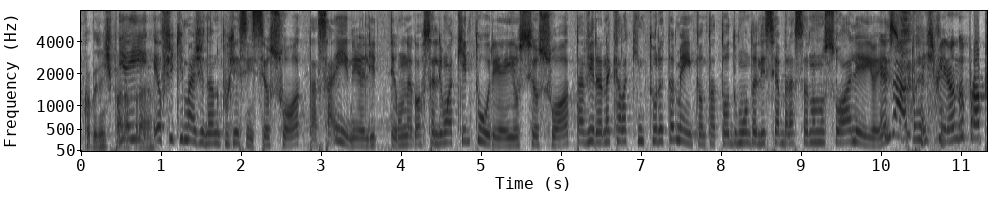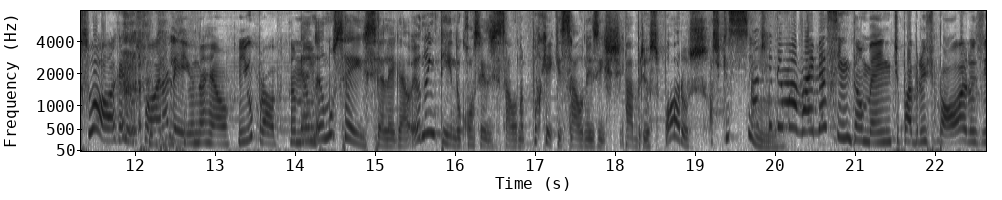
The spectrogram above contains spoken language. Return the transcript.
quando a gente para E aí, pra. eu fico imaginando, porque assim, seu suor tá saindo, e ali tem um negócio ali, uma quentura, e aí o seu suor tá virando aquela quentura também. Então tá todo mundo ali se abraçando no suor alheio, é isso? Exato, respirando o próprio suor, quer dizer, o suor alheio, na real. E o próprio também. Eu, eu não sei se é legal. Eu não entendo o conceito de sauna. Por que que sauna existe? Pra abrir os poros? Acho que sim. Acho que tem uma vibe assim também, tipo, abrir os poros e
